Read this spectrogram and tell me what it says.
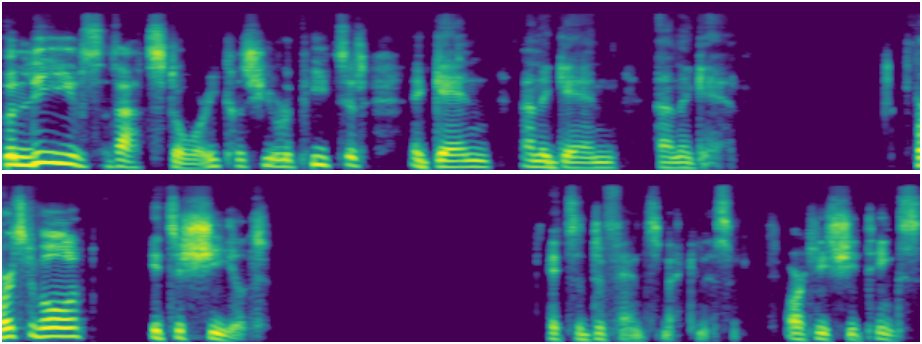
believes that story because she repeats it again and again and again. First of all, it's a shield. It's a defense mechanism, or at least she thinks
